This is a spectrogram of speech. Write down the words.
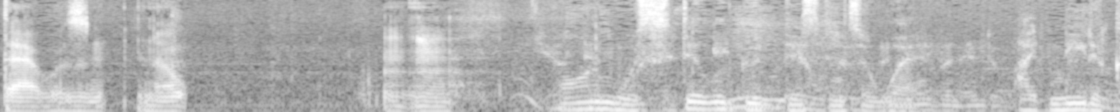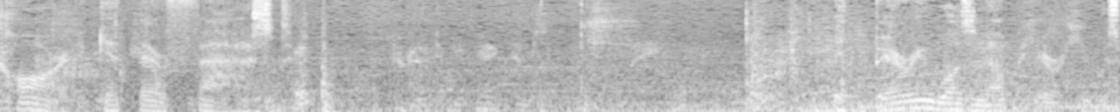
That wasn't. Nope. Mm-mm. Farm was still a good distance away. I'd need a car to get there fast. If Barry wasn't up here, he was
